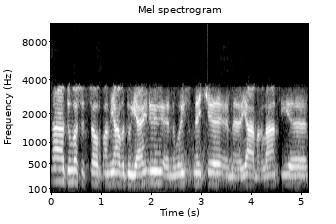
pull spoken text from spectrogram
Nou, toen was het zo van, ja, wat doe jij nu? En hoe is het met je? En eh, ja, mijn relatie eh,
